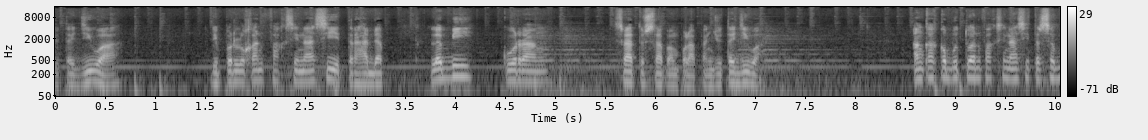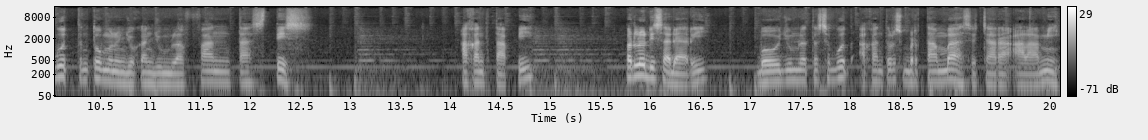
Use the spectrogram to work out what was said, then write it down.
juta jiwa, diperlukan vaksinasi terhadap lebih kurang 188 juta jiwa. Angka kebutuhan vaksinasi tersebut tentu menunjukkan jumlah fantastis. Akan tetapi, perlu disadari bahwa jumlah tersebut akan terus bertambah secara alami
